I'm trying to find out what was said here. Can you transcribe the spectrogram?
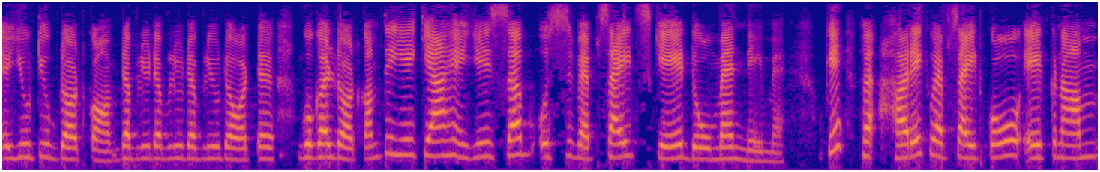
YouTube dot com W W W dot Google dot com तो ये क्या है ये सब उस वेबसाइट्स के डोमेन नेम है ओके okay? हर एक वेबसाइट को एक नाम,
